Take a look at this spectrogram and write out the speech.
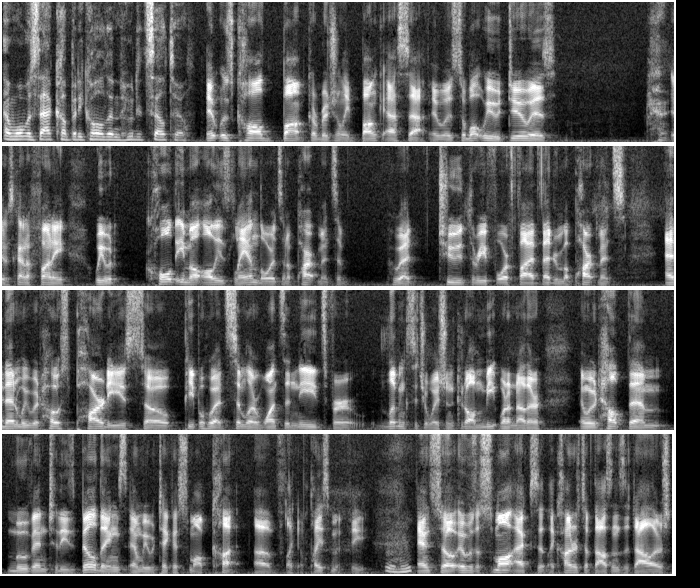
And what was that company called and who did it sell to? it was called Bunk originally, Bunk SF. It was so what we would do is it was kind of funny. We would cold email all these landlords and apartments of, who had two, three, four, five bedroom apartments, and then we would host parties so people who had similar wants and needs for living situations could all meet one another, and we would help them move into these buildings, and we would take a small cut of like a placement fee. Mm-hmm. And so it was a small exit, like hundreds of thousands of dollars,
